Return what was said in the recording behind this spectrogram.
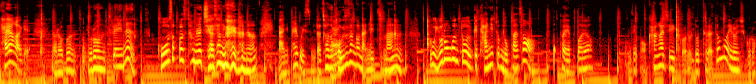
다양하게. 여러분, 이런 트레이는 고속 버스 터미널 지하 상가에 가면 많이 팔고 있습니다. 저는 거기서 산 건 아니지만 그리고 이런 건 또 이렇게 단이 좀 높아서 더 예뻐요. 이제 뭐 강아지 거를 놓더라도 뭐 이런 식으로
